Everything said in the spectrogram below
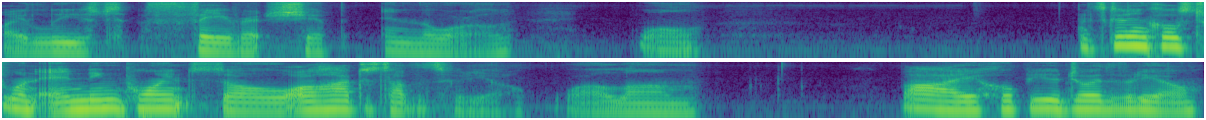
my least favorite ship in the world. Well, it's getting close to an ending point, so I'll have to stop this video. Well, um, bye. Hope you enjoyed the video.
